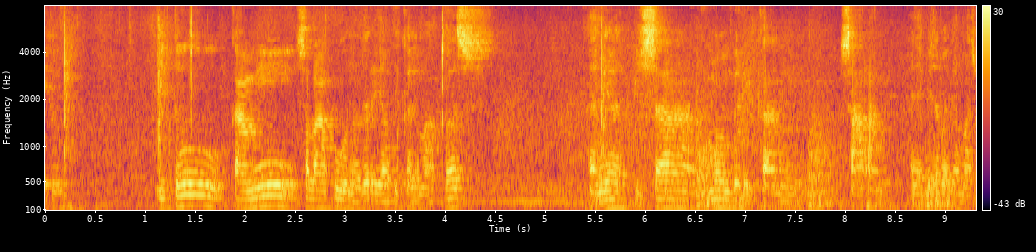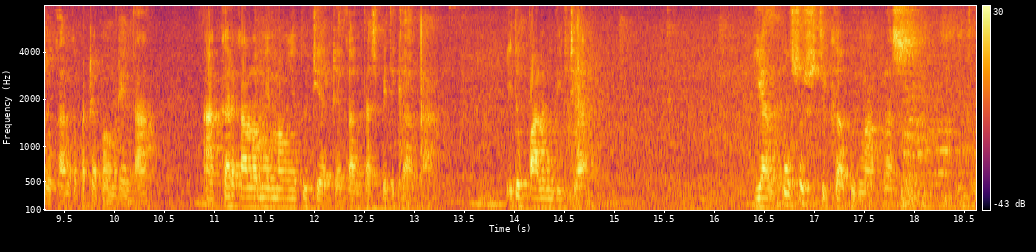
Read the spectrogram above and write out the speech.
itu itu kami selaku honorer yang 315 hanya bisa memberikan saran hanya bisa memberikan masukan kepada pemerintah agar kalau memang itu diadakan tes P3K itu paling tidak yang khusus 315 itu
